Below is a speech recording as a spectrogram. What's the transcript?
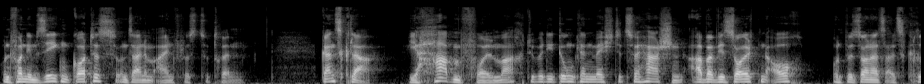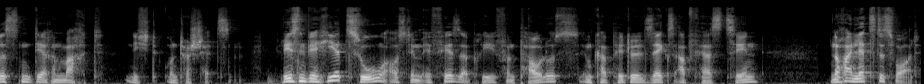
und von dem Segen Gottes und seinem Einfluss zu trennen. Ganz klar, wir haben Vollmacht, über die dunklen Mächte zu herrschen, aber wir sollten auch und besonders als Christen deren Macht nicht unterschätzen. Lesen wir hierzu aus dem Epheserbrief von Paulus im Kapitel 6 ab Vers 10 noch ein letztes Wort.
